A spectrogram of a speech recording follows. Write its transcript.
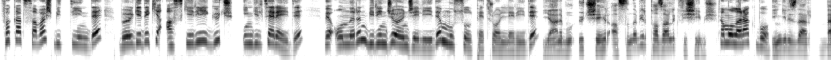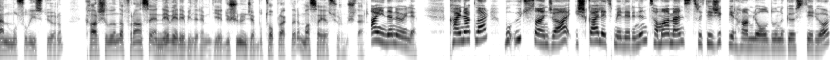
Fakat savaş bittiğinde bölgedeki askeri güç İngiltere'ydi ve onların birinci önceliği de Musul petrolleriydi. Yani bu üç şehir aslında bir pazarlık fişiymiş. Tam olarak bu. İngilizler ben Musul'u istiyorum, karşılığında Fransa'ya ne verebilirim diye düşününce bu toprakları masaya sürmüşler. Aynen öyle. Kaynaklar bu üç sancağı işgal etmelerinin tamamen stratejik bir hamle olduğunu gösteriyor.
